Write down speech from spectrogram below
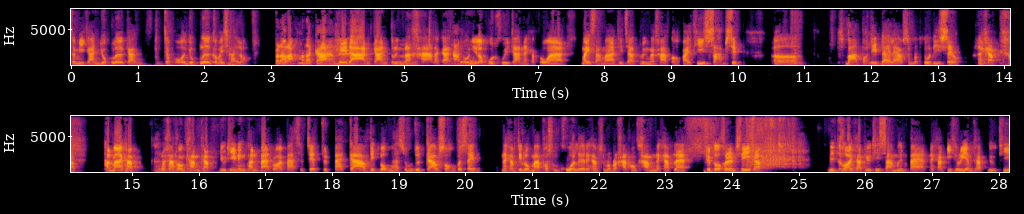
จะมีการยกเลิกการจะบอกว่ายกเลิกก็ไม่ใช่หรอกปรับมาตรการปบเพดานการตรึงราคาแล้วกันครับเดี๋ยววันนี้เราพูดคุยกันนะครับ เพราะว่าไม่สามารถที่จะตรึงราคาต่อไปที่สามสิบเอ่อ บาทต่อลิตรได้แล้วสำหรับตัวดีเซลนะครับครับ ถัดมาครับ ราคาทองคำครับอยู่ที่หนึ่งพันแปดร้อยแปดสิบเจ็ดจุดแปดเก้าติดลบมาศูนย์จุดเก้าสองเปอร์เซ็นตนะครับติดลบมาพอสมควรเลยนะครับสำหรับราคาทองคำนะครับ และคริปโตเคอเรนซีครับบิตคอยครับอยู่ที่สามหมื่นแปดนะครับอีเทเรียมครับอยู่ที่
